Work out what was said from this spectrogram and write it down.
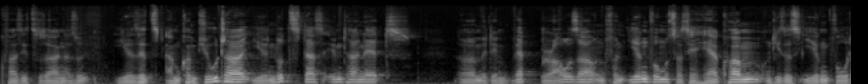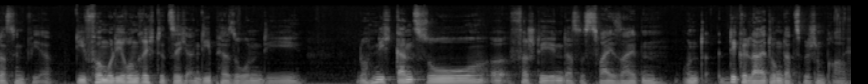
quasi zu sagen, also ihr sitzt am Computer, ihr nutzt das Internet, äh, mit dem Webbrowser und von irgendwo muss das ja herkommen und dieses irgendwo, das sind wir. Die Formulierung richtet sich an die Personen, die noch nicht ganz so äh, verstehen, dass es zwei Seiten und dicke Leitungen dazwischen braucht.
